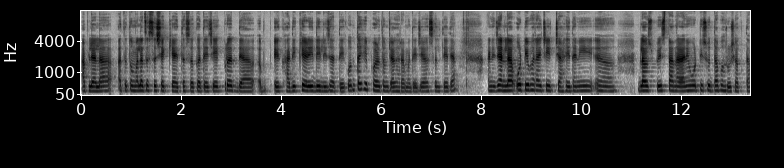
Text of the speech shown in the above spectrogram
आपल्याला आता तुम्हाला जसं शक्य आहे तसं कथेची एक प्रत द्या. एखादी केळी दिली जाते. कोणतंही फळ तुमच्या घरामध्ये जे असेल ते द्या. आणि ज्यांना ओटी भरायची इच्छा आहे त्यांनी ब्लाऊज पीस तांदळाने ओटीसुद्धा भरू शकता.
